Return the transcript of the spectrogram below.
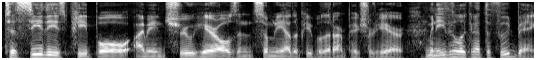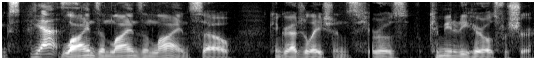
to see these people, I mean, true heroes and so many other people that aren't pictured here. I mean, even looking at the food banks. Yes. Lines and lines and lines. So congratulations, heroes community heroes for sure.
